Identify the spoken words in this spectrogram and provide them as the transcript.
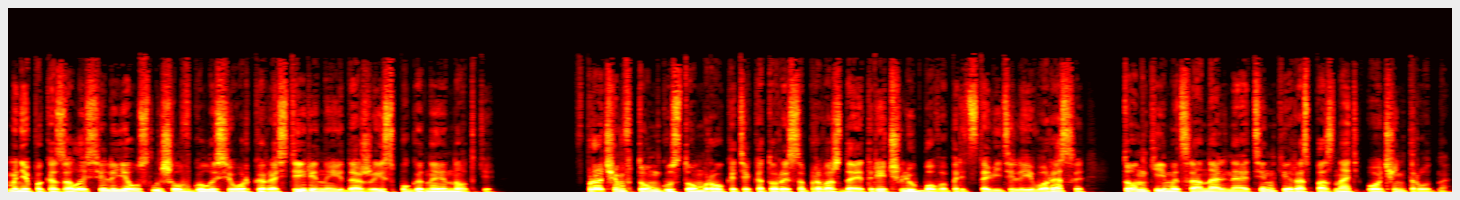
Мне показалось, или я услышал в голосе орка растерянные и даже испуганные нотки. Впрочем, в том густом рокоте, который сопровождает речь любого представителя его расы, тонкие эмоциональные оттенки распознать очень трудно.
